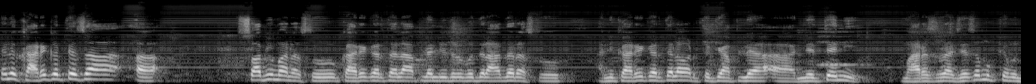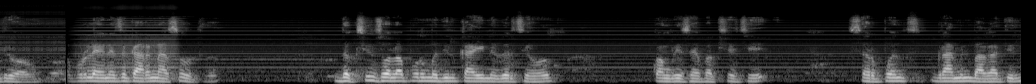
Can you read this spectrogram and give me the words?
त्यानं कार्यकर्त्याचा स्वाभिमान असतो कार्यकर्त्याला आपल्या लिडरबद्दल आदर असतो आणि कार्यकर्त्याला वाटतं की आपल्या नेत्यांनी महाराष्ट्र राज्याचा मुख्यमंत्री व्हावं. सोलापूरला येण्याचं कारण असं होतं दक्षिण सोलापूरमधील काही नगरसेवक काँग्रेस या पक्षाचे सरपंच ग्रामीण भागातील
